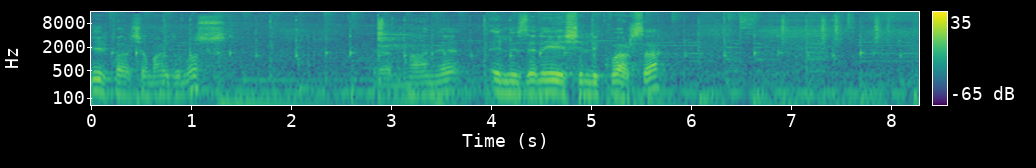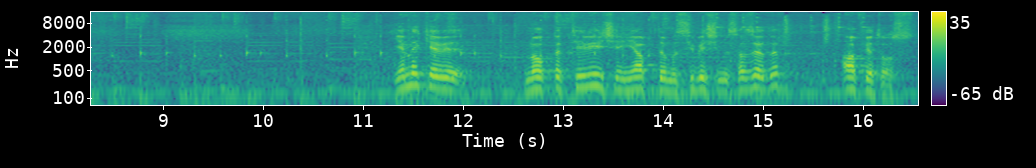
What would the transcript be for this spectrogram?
bir parça maydanoz, yani nane, elinizde ne yeşillik varsa Yemek evi TV için yaptığımız hibeşimiz hazırdır. Afiyet olsun.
